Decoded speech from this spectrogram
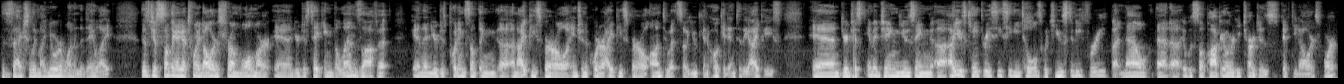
this is actually my newer one in the daylight. This is just something I got twenty dollars from Walmart, and you're just taking the lens off it, and then you're just putting something, uh, an eyepiece barrel, an inch and a quarter eyepiece barrel onto it, so you can hook it into the eyepiece. And you're just imaging using. Uh, I use K3CCD tools, which used to be free, but now that uh, it was so popular, he charges fifty dollars for it.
